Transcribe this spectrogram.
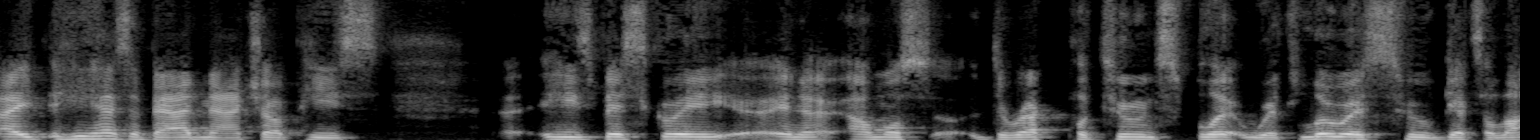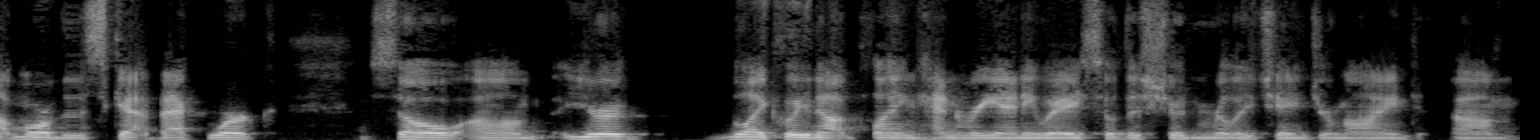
I, he has a bad matchup. He's he's basically in an almost direct platoon split with Lewis, who gets a lot more of the scat back work. So um, you're likely not playing Henry anyway, so this shouldn't really change your mind. Um,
